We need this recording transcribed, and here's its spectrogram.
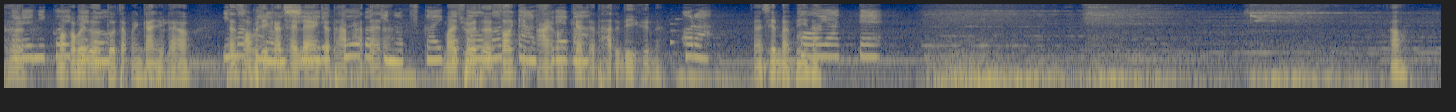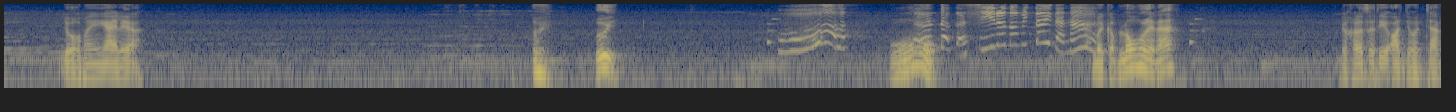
เธอ มันก็ไม่โดนตัวจับเป็นการอยู่แล้ว ฉันสอนวิธีการใช้แรงจะทาผ่านได้นะ มาช่วยเธอซ่อนกลิ่นอายของแกจะทาได้ดีขึ้นนะ อย่างเช่นแบบนี้นะ เอ้า โยมาง่ายๆเลยอะเอ้ยเอ้ยโอ้เหมือนกับโล่เลยนะ เดี๋ยวเขารู้สึกที่อ่อนโยนจัง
